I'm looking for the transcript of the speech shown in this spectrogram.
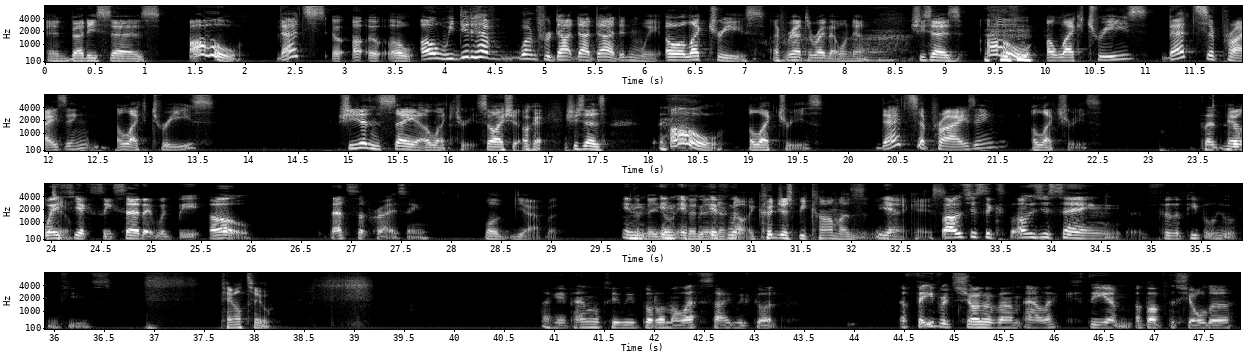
and Betty says, "Oh, that's uh, uh, uh, oh oh we did have one for dot dot dot, didn't we? Oh, Electries. I forgot to write that one down. She says, "Oh, Electries. That's surprising, Electries." She doesn't say Electries, so I should okay. She says, "Oh, Electries. That's surprising, Electries." But the way two. she actually said it would be, "Oh, that's surprising." Well, yeah, but In, then they in don't, if, if we- know. It could just be commas in Yeah. that case. Well, I was just exp- I was just saying for the people who are confused. Panel two. Okay, panel two. We've got on the left side. We've got a favorite shot of um Alec, the um above the shoulder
